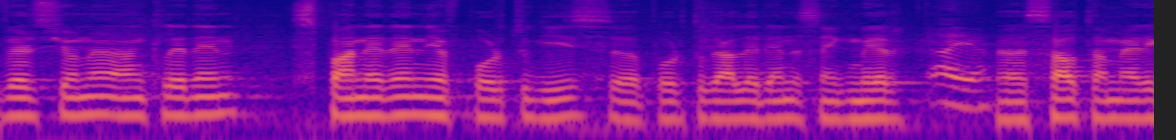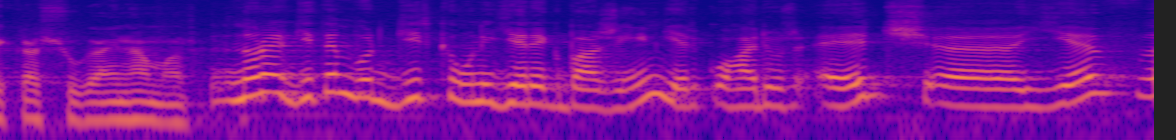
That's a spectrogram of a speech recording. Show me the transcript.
վերսյոնը անգլերեն սպաներեն եւ պորտուգիզ, պորտուգալերենը ասենք մեր South America շուգային համար։ Նորեր գիտեմ, որ գիրքը ունի 3 բաժին, 200 էջ եւ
